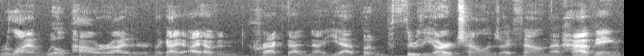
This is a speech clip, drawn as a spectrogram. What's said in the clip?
rely on willpower either. Like I, I haven't cracked that nut yet, but through the art challenge, I found that having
